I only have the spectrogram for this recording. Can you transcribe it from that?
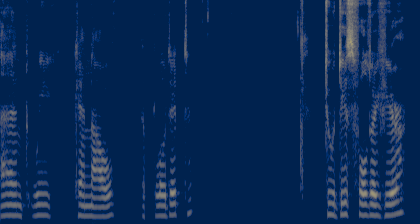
and we can now upload it to this folder here.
